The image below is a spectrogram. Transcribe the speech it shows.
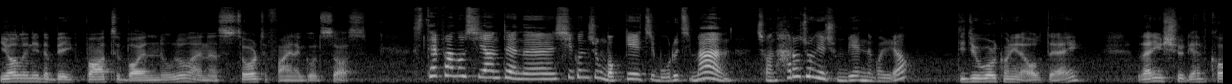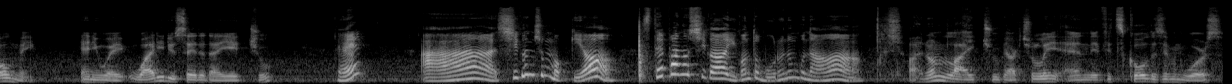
You only need a big pot to boil noodle and a store to find a good sauce. 스테파노 씨한테는 식은 죽 먹기일지 모르지만 전 하루 종일 준비했는걸요? Did you work on it all day? Then you should have called me. Anyway, why did you say that I ate you? 네? 아, 식은 죽 먹기요? 스테파노 씨가 이건 또 모르는구나. I don't like juk actually, and if it's cold, it's even worse.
